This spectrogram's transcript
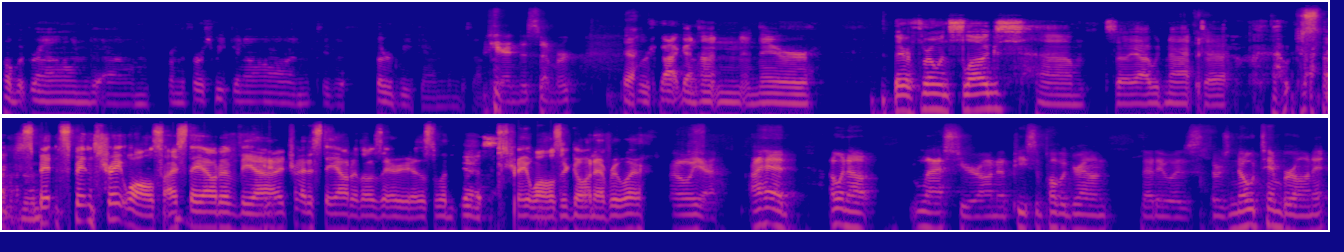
public ground um, from the first weekend on to the third weekend in December. Yeah, in December. Yeah. We're shotgun hunting and they're they're throwing slugs. Um, so yeah, I would not. Uh, I would not. Spitting, spitting straight walls. I stay out of the. Uh, I try to stay out of those areas when Yes. straight walls are going everywhere. Oh yeah. I had I went out last year on a piece of public ground that it was there's no timber on it,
